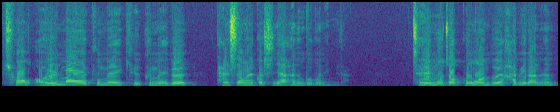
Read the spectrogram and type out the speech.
총 얼마의 구매 그 금액을 달성할 것이냐 하는 부분입니다. 재무적 공헌도의 합이라는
